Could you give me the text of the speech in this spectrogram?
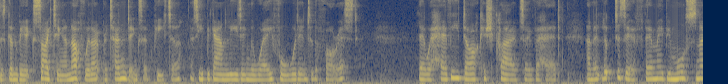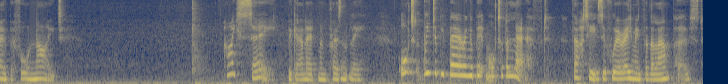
is going to be exciting enough without pretending, said Peter, as he began leading the way forward into the forest. There were heavy, darkish clouds overhead, and it looked as if there may be more snow before night. I say, began Edmund presently, oughtn't we to be bearing a bit more to the left? That is, if we're aiming for the lamp post.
